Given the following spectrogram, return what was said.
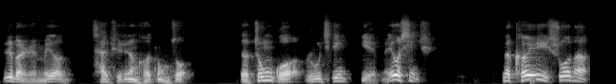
日本人没有采取任何动作。那中国如今也没有兴趣。那可以说呢，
